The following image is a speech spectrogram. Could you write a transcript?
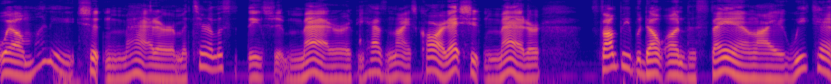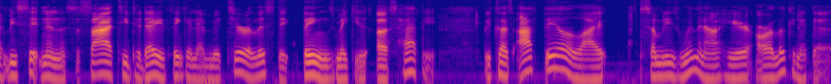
well, money shouldn't matter. Materialistic things shouldn't matter. If he has a nice car, that shouldn't matter. Some people don't understand, like, we can't be sitting in a society today thinking that materialistic things make you, us happy. Because I feel like some of these women out here are looking at that.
